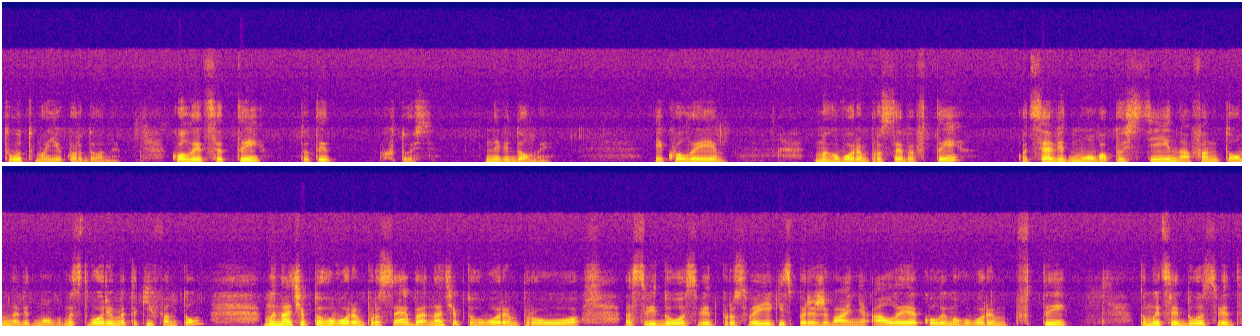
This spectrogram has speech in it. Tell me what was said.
Тут мої кордони. Коли це ти, то ти хтось невідомий. І коли ми говоримо про себе в ти, оця відмова постійна, фантомна відмова. Ми створюємо такий фантом, ми начебто говоримо про себе, начебто говоримо про свій досвід, про свої якісь переживання. Але коли ми говоримо в ти, то ми цей досвід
